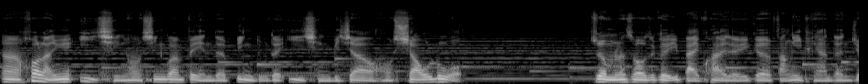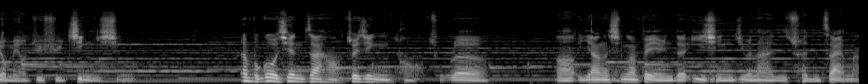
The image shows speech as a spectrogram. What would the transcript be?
那后来因为疫情哈，新冠肺炎的病毒的疫情比较消弱，所以我们那时候这个一百块的一个防疫平安灯就没有继续进行。那不过现在哈，最近哈，除了啊，一样新冠肺炎的疫情基本上还是存在嘛，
